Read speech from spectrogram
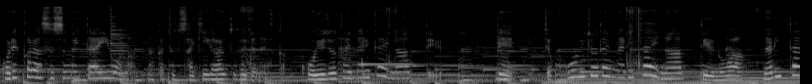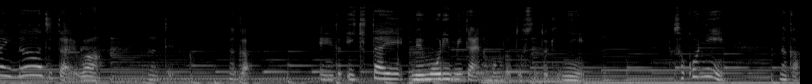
これから進みたいようななんかちょっと先があるとするじゃないですか。こういう状態になりたいなっていう。でじゃあこういう状態になりたいなっていうのはなりたいな自体は何て言うの？なんか、えーと、行きたいメモリみたいなものだとした時にそこになんか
